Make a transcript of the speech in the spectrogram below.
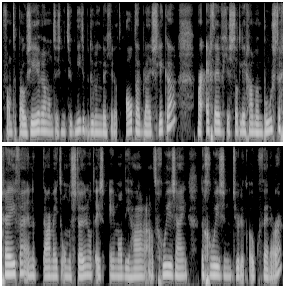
van te pauzeren. Want het is natuurlijk niet de bedoeling dat je dat altijd blijft slikken. Maar echt eventjes dat lichaam een boost te geven en het daarmee te ondersteunen. Want eens eenmaal die haren aan het groeien zijn, dan groeien ze natuurlijk ook verder.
